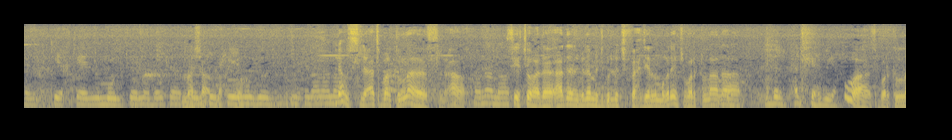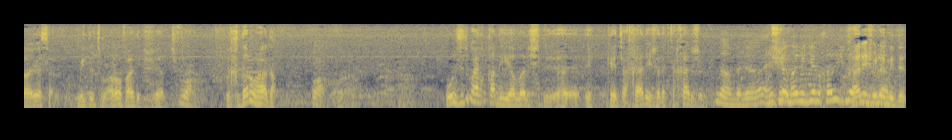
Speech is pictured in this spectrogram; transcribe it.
كاين الكيخ كاين المول كاين لابوكا ما شاء الله. موجود لا والسلعه تبارك الله السلعة. سيرتو هذا هذا بلا ما تقول له تفاح ديال المغرب تبارك الله هذا بحال الشهدية. واه تبارك الله يا سلام. ميدوت معروف هذيك الجهة التفاح. الخضر وهذا. واه ونزيد واحد القضية الله يرشد إيه، كاين تاع خارج هذاك تاع خارج يمكن. لا هشام هذه ديال الخارج خارج ولا ميدان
